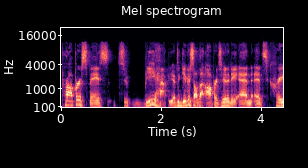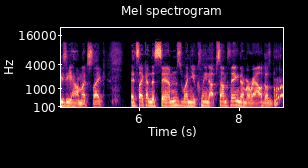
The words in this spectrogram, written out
proper space to be happy. You have to give yourself that opportunity. And it's crazy how much like it's like on The Sims when you clean up something, their morale goes. Brrr.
